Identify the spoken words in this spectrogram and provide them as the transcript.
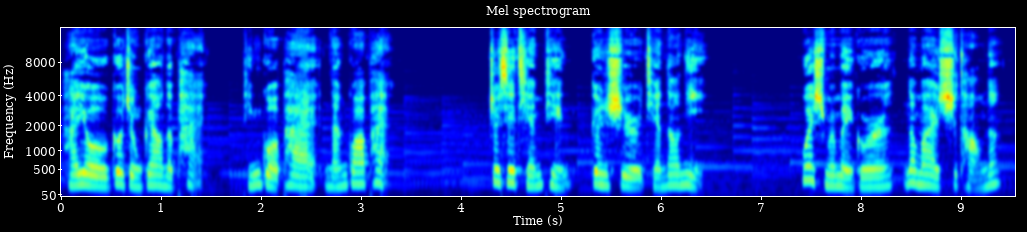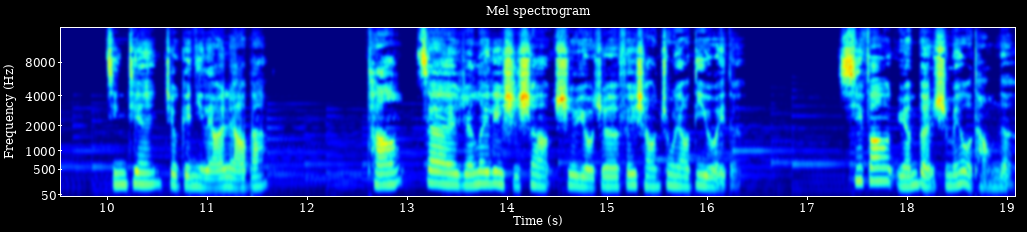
还有各种各样的派，苹果派、南瓜派，这些甜品更是甜到腻。为什么美国人那么爱吃糖呢？今天就给你聊一聊吧。糖在人类历史上是有着非常重要地位的。西方原本是没有糖的，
